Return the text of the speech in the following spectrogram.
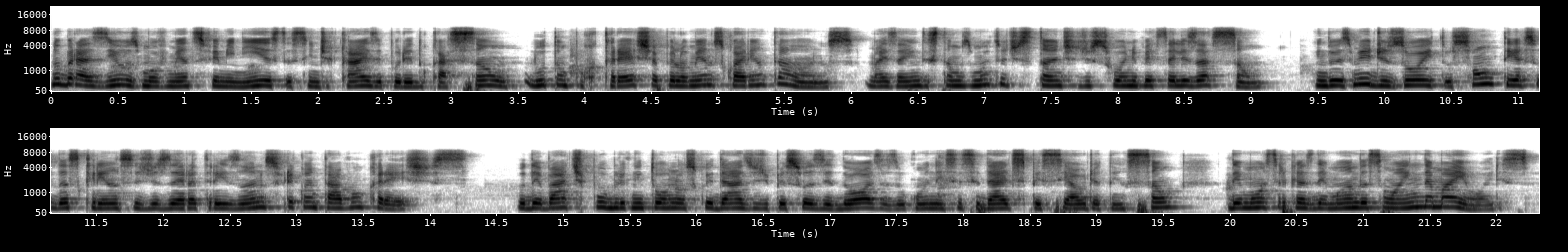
No Brasil, os movimentos feministas, sindicais e por educação lutam por creche há pelo menos 40 anos, mas ainda estamos muito distantes de sua universalização. Em 2018, só um terço das crianças de 0 a 3 anos frequentavam creches. O debate público em torno aos cuidados de pessoas idosas ou com necessidade especial de atenção demonstra que as demandas são ainda maiores.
